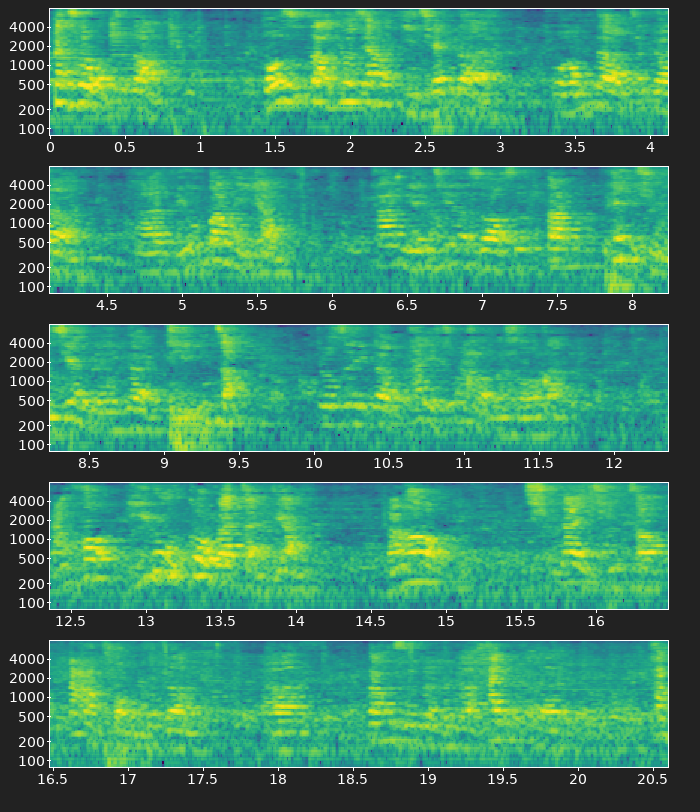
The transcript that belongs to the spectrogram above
但是我知道，侯市长就像以前的我们的这个呃刘邦一样，他年轻的时候是当沛水县的一个亭长，就是一个派出所的首长，然后一路过关斩将，然后取代秦朝大统这个呃当时的这个汉呃汉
